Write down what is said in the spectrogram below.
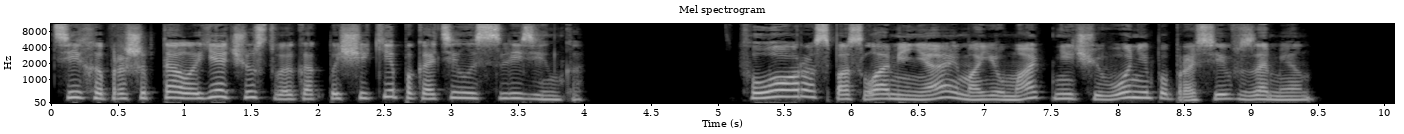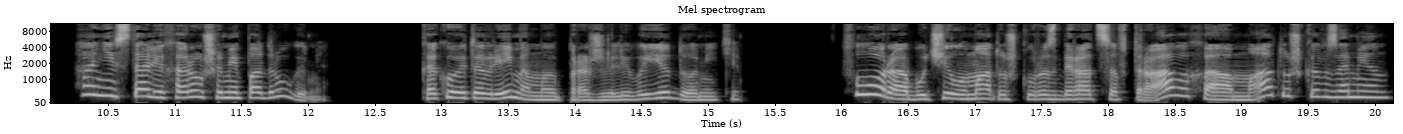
Тихо прошептала я, чувствуя, как по щеке покатилась слезинка. Флора спасла меня и мою мать, ничего не попросив взамен. Они стали хорошими подругами. Какое-то время мы прожили в ее домике. Флора обучила матушку разбираться в травах, а матушка взамен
